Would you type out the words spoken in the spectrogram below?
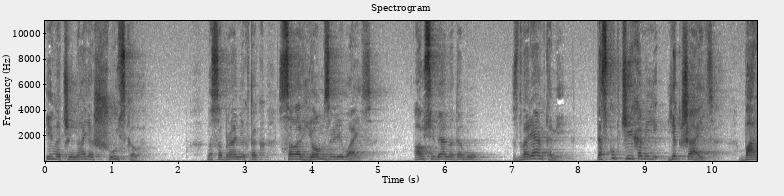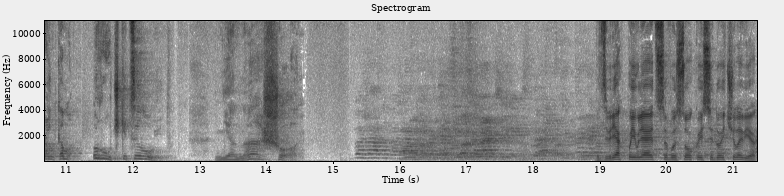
И начиная с Шуйского. На собраниях так соловьем заливается. А у себя на дому с дворянками, да с купчихами якшается. Барынькам ручки целует. Не наш он. В дверях появляется высокий седой человек.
